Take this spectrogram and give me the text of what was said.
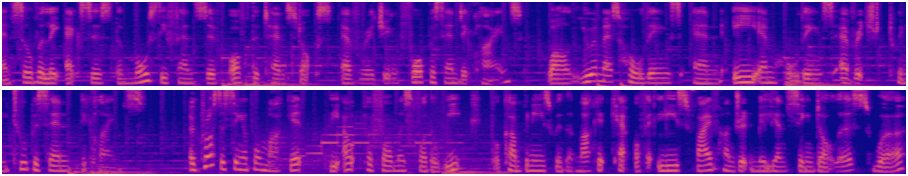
and Silverlake Axis the most defensive of the 10 stocks, averaging 4% declines, while UMS Holdings and AEM Holdings averaged 22% declines. Across the Singapore market, the outperformers for the week for companies with a market cap of at least 500 million Sing dollars were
